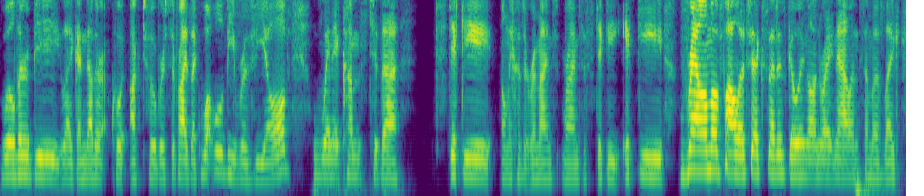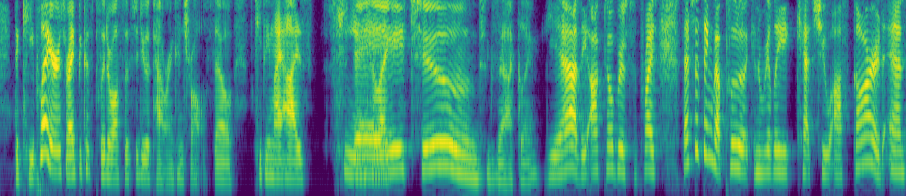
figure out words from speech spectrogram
will there be like another quote October surprise? Like what will be revealed when it comes to the sticky, only because it reminds, rhymes a sticky, icky realm of politics that is going on right now and some of like the key players, right? Because Pluto also has to do with power and control. So keeping my eyes keen Stay to like tuned. Exactly. Yeah, the October surprise. That's the thing about Pluto; it can really catch you off guard. And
